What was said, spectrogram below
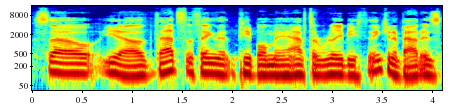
So you know that's the thing that people may have to really be thinking about is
